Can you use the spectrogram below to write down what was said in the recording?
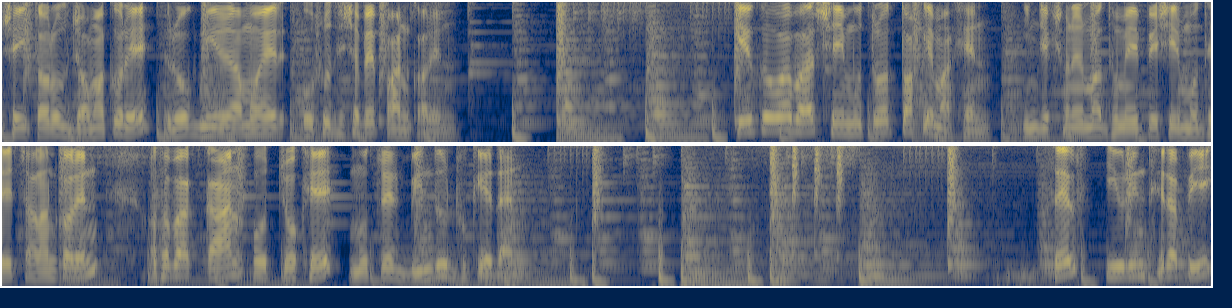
সেই তরল জমা করে রোগ নিরাময়ের ওষুধ হিসেবে পান করেন। কেউ কেউ আবার সেই মূত্র ত্বকে মাখেন ইঞ্জেকশনের মাধ্যমে পেশির মধ্যে চালান করেন অথবা কান ও চোখে মূত্রের বিন্দু ঢুকিয়ে দেন। সেলফ ইউরিন থেরাপি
